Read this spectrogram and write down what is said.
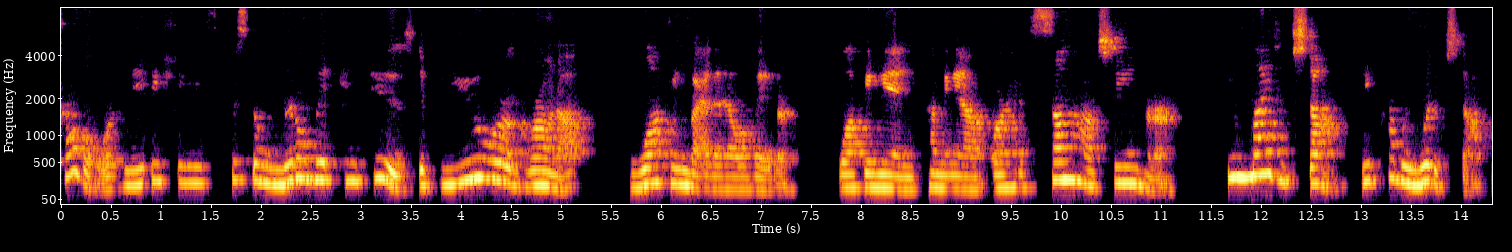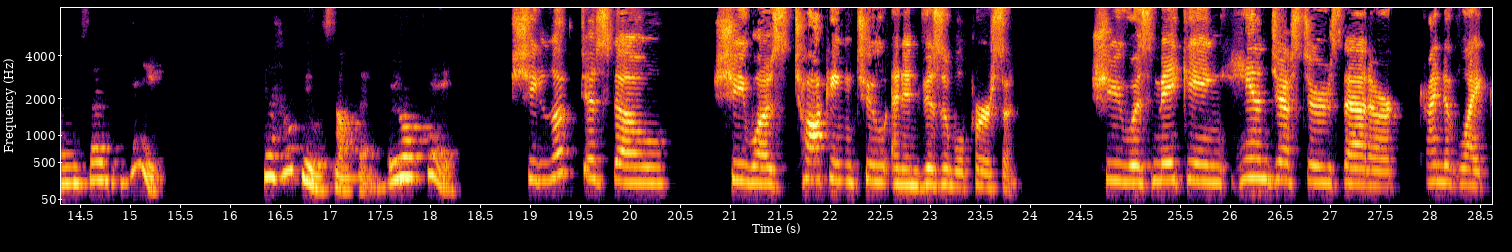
trouble, or maybe she's just a little bit confused. If you were a grown up walking by that elevator, walking in, coming out, or had somehow seen her you might have stopped. You probably would have stopped and said, Hey, can I help you with something? Are you okay? She looked as though she was talking to an invisible person. She was making hand gestures that are kind of like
